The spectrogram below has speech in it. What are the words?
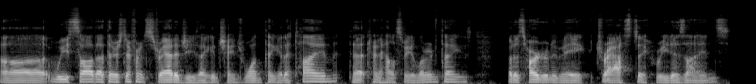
uh, we saw that there's different strategies. I can change one thing at a time. That kind of helps me learn things, but it's harder to make drastic redesigns.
